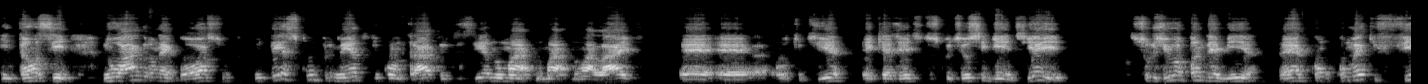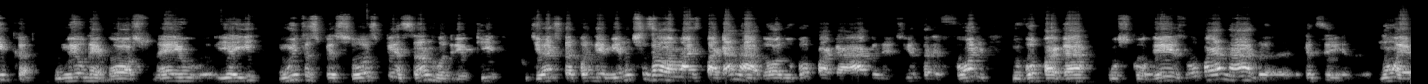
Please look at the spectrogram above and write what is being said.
Então, assim, no agronegócio, o descumprimento de contrato, eu dizia numa, numa, numa live é, é, outro dia, em que a gente discutiu o seguinte: e aí? Surgiu a pandemia, né? Como, como é que fica o meu negócio? Né? Eu, e aí, muitas pessoas pensando, Rodrigo, que diante da pandemia não precisava mais pagar nada. Ó, não vou pagar água, energia, telefone, não vou pagar os correios, não vou pagar nada. Quer dizer, não é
